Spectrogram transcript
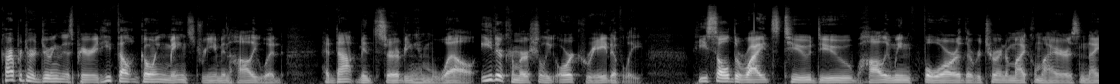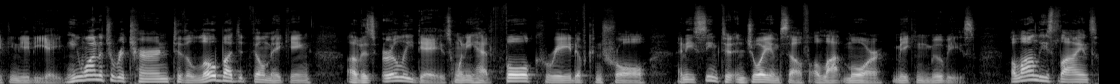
Carpenter, during this period, he felt going mainstream in Hollywood had not been serving him well, either commercially or creatively. He sold the rights to do Halloween 4, The Return of Michael Myers in 1988. And He wanted to return to the low budget filmmaking of his early days when he had full creative control and he seemed to enjoy himself a lot more making movies. Along these lines,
